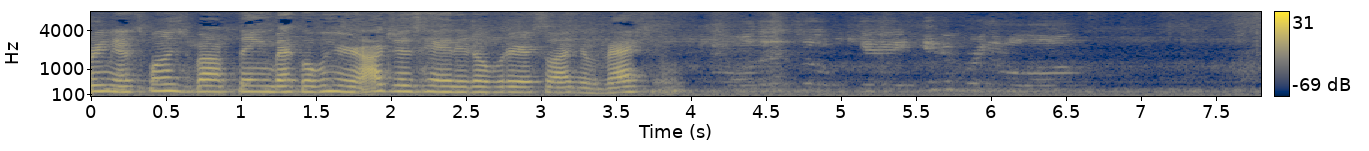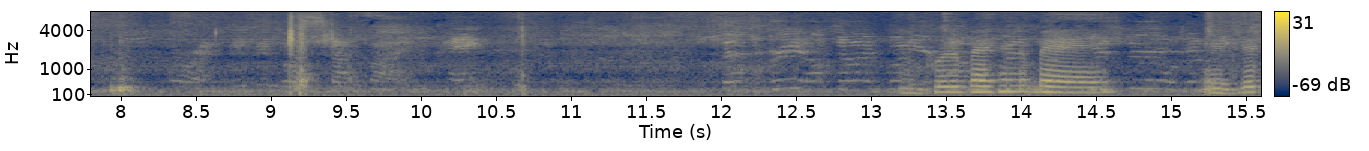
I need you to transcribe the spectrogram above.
Bring that SpongeBob thing back over here. I just had it over there so I can vacuum. And put it back in the bag and zip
